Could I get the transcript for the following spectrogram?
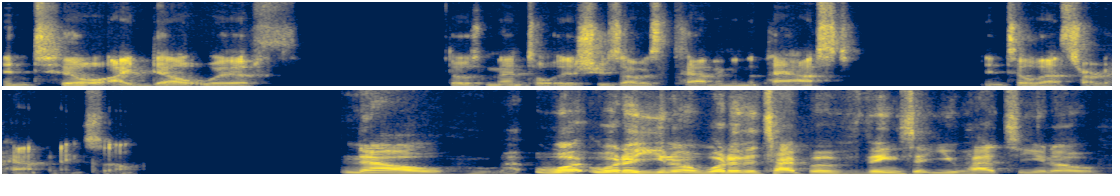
until I dealt with those mental issues I was having in the past until that started happening. So now what what are you know what are the type of things that you had to you know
